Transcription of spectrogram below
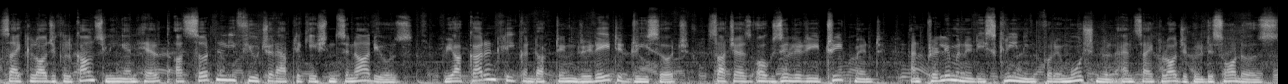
Psychological counseling and health are certainly future application scenarios. We are currently conducting related research such as auxiliary treatment and preliminary screening for emotional and psychological disorders.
